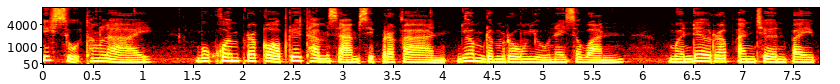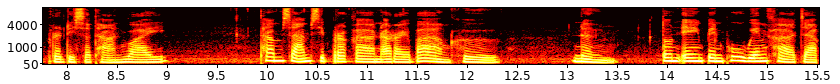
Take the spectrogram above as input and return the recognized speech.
ภิกษุทั้งหลาย บุคคลประกอบด้วยธรรมสามสิบประการ ย่อมดำรงอยู่ในสวรรค์ เหมือนได้รับอัญเชิญไปประดิษฐานไว้ธรรมสามสิบประการอะไรบ้างคือ 1. ตนเองเป็นผู้เว้นขาจาก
